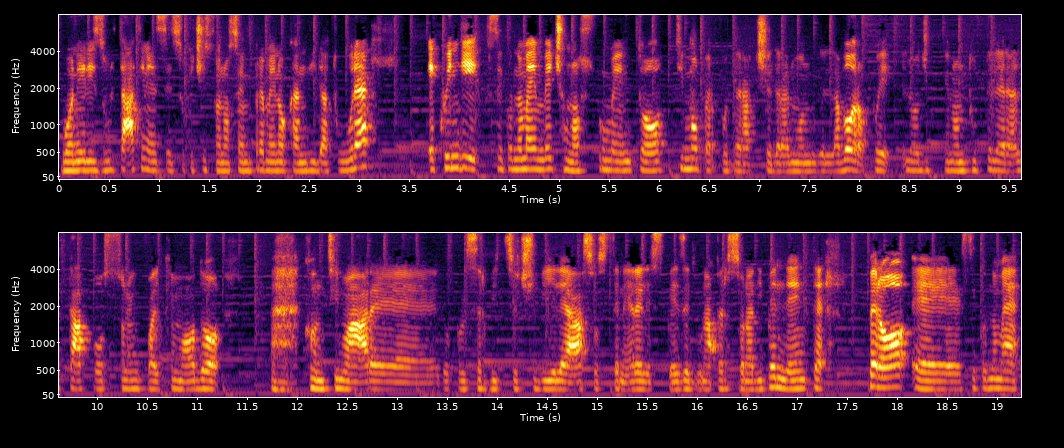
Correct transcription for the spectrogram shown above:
buoni risultati, nel senso che ci sono sempre meno candidature e quindi secondo me invece uno strumento ottimo per poter accedere al mondo del lavoro. Poi è logico che non tutte le realtà possono in qualche modo continuare dopo il servizio civile a sostenere le spese di una persona dipendente, però eh, secondo me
